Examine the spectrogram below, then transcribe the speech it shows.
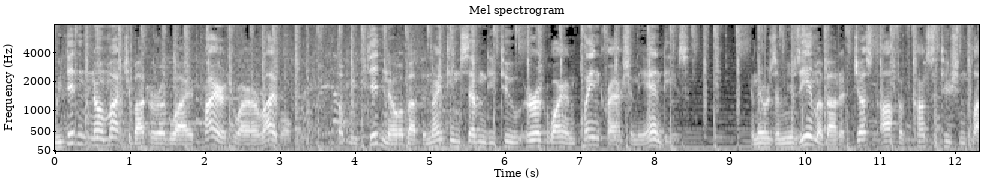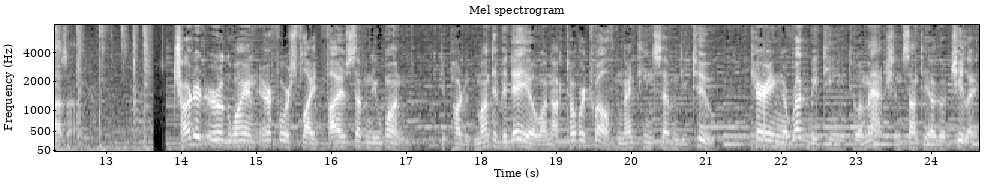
We didn't know much about Uruguay prior to our arrival, but we did know about the 1972 Uruguayan plane crash in the Andes, and there was a museum about it just off of Constitution Plaza. Chartered Uruguayan Air Force Flight 571 departed Montevideo on October 12, 1972, carrying a rugby team to a match in Santiago, Chile.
